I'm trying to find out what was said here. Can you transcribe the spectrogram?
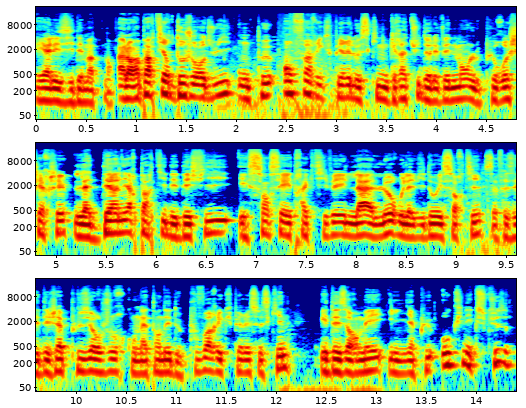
et allez-y dès maintenant. Alors à partir d'aujourd'hui, on peut enfin récupérer le skin gratuit de l'événement le plus recherché. La dernière partie des défis est censée être activée là à l'heure où la vidéo est sortie. Ça faisait déjà plusieurs jours qu'on attendait de pouvoir récupérer ce skin et désormais il n'y a plus aucune excuse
